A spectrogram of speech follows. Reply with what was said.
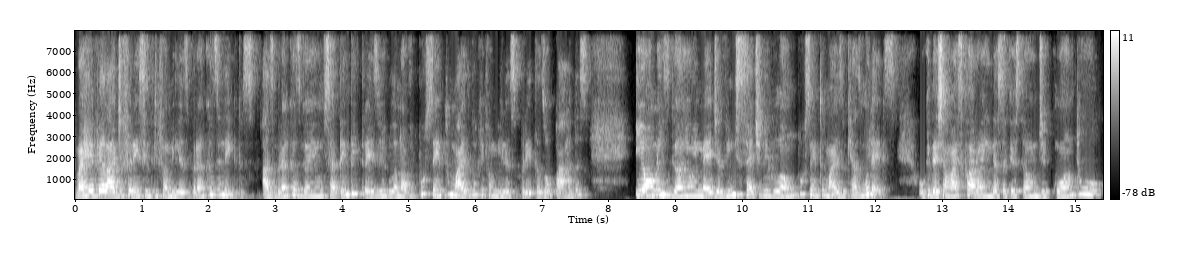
vai revelar a diferença entre famílias brancas e negras. As brancas ganham 73,9% mais do que famílias pretas ou pardas, e homens ganham em média 27,1% mais do que as mulheres o que deixa mais claro ainda essa questão de quanto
